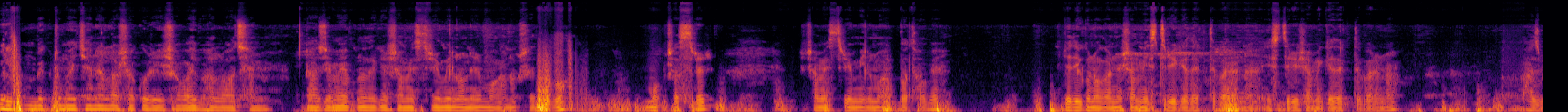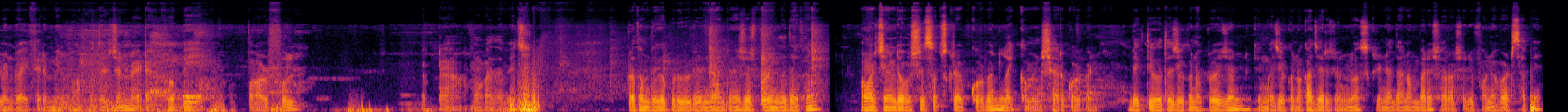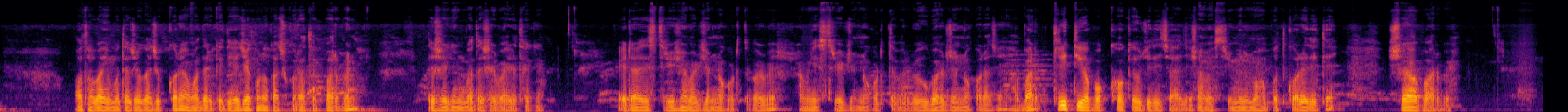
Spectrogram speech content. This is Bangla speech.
Welcome back to my channel আশা করি সবাই ভালো আছেন। আজ আমি আপনাদেরকে স্বামী স্ত্রীর মিলনের মহানকশা দেব। মোক্ষাস্ত্রের স্বামী স্ত্রীর মিল মহব্বত হবে। যদি কোনো কারণে স্বামী স্ত্রীকে দেখতে পারে না, স্ত্রী স্বামীকে দেখতে পারে না হাজব্যান্ড ওয়াইফের মিল মহব্বতের জন্য এটা খুবই পাওয়ারফুল একটা মকা দাবিজ প্রথম থেকে পুরো ভিডিওটি না শেষ পর্যন্ত দেখেন। আমার চ্যানেলটা অবশ্যই সাবস্ক্রাইব করবেন লাইক কমেন্ট শেয়ার করবেন। ব্যক্তিগত যে কোনো প্রয়োজন কিংবা যে কোনো কাজের জন্য স্ক্রিনে দেওয়া নাম্বারে সরাসরি ফোনে হোয়াটসঅ্যাপে অথবা ইমোতে যোগাযোগ করে আমাদেরকে দিয়ে যে কোনো কাজ করাতে পারবেন, দেশে কিংবা দেশের বাইরে থেকে। এটা স্ত্রী স্বামীর জন্য করতে পারবে, স্বামী স্ত্রীর জন্য করতে পারবে, উভয়ের জন্য করা যায়। আবার তৃতীয় পক্ষ কেউ যদি চায় যে স্বামী স্ত্রী মিল মহব্বত করে দিতে, সেও পারবে।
